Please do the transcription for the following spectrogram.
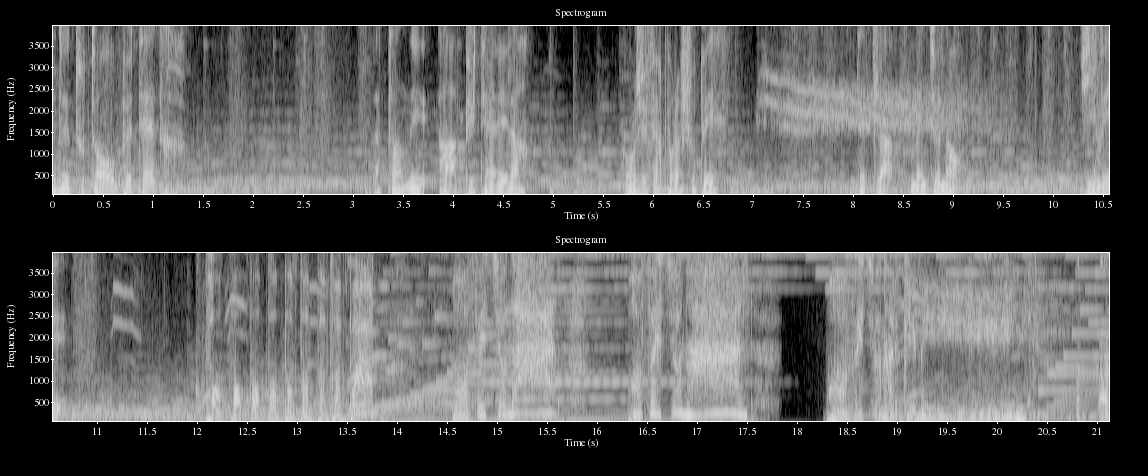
De tout en haut, peut-être? Attendez. Ah, putain, elle est là. Comment je vais faire pour la choper? Peut-être là, maintenant. J'y vais. Professionnel! Professionnel! Professionnel gaming!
